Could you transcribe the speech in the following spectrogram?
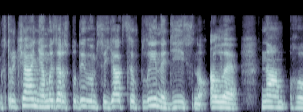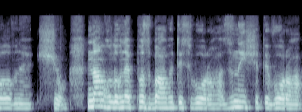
втручання, ми зараз подивимося, як це вплине дійсно, але нам головне що? Нам головне позбавитись ворога, знищити ворога,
